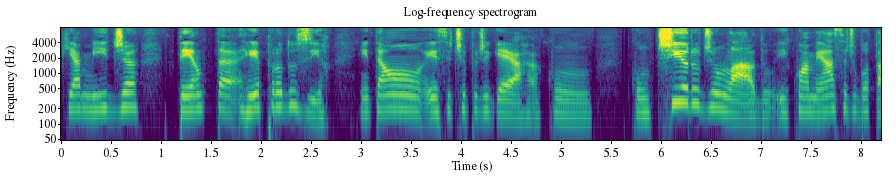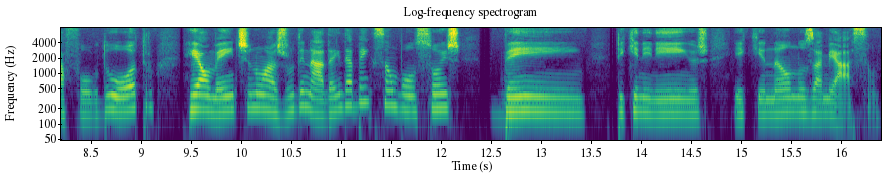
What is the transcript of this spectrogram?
que a mídia tenta reproduzir. Então, esse tipo de guerra com com tiro de um lado e com ameaça de botar fogo do outro, realmente não ajuda em nada. Ainda bem que são bolsões bem pequenininhos e que não nos ameaçam.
